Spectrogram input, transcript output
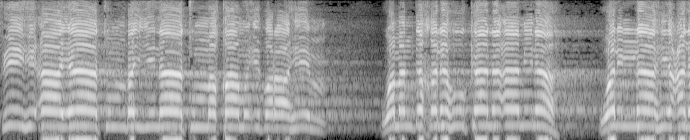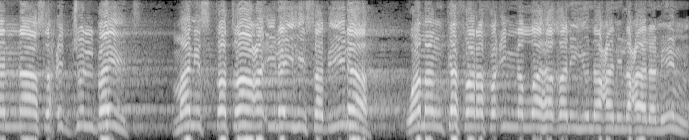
فيه آيات بينات مقام إبراهيم ومن دخله كان آمنا ولله على الناس حج البيت من استطاع إليه سبيلا ومن كفر فان الله غني عن العالمين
